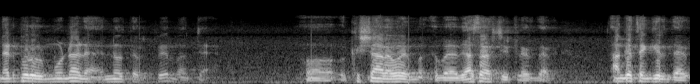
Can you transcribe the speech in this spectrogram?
நடுப்புற ஒரு மூணு நாள் இன்னொருத்தர் பேர் வந்துட்டேன் கிருஷ்ணாராவ் வியாசரா ஸ்ட்ரீட்டில் இருந்தார். அங்கே தங்கியிருந்தார்.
